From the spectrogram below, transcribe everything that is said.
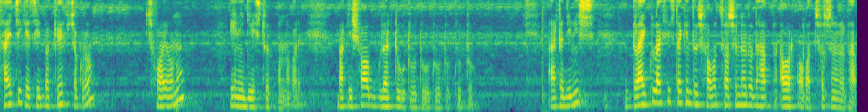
সাইট্রিক অ্যাসিড বা ক্রেপস চক্র ছয় অণু এনএডিএইচ টু উৎপন্ন করে। বাকি সবগুলো two two two two two two two. আর একটা জিনিস, গ্লাইকোলাইসিসটা কিন্তু সবাদ শ্বসনেরও ধাপ, আবার অবাধ শ্বসনেরও ধাপ।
